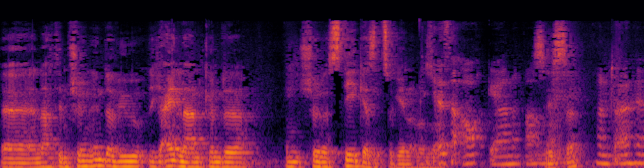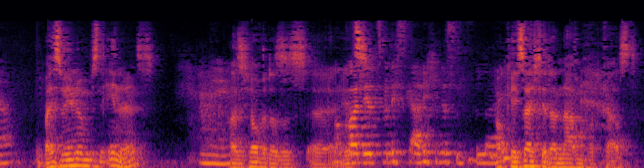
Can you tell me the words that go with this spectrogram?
äh, nach dem schönen Interview dich einladen könnte, um ein schönes Steak essen zu gehen oder so. Ich esse auch gerne Rahmen. Siehste? Von daher. Weißt du, wen du ein bisschen ähnelst? Nee. Also ich hoffe, dass es äh, oh jetzt... Gott, jetzt will ich es gar nicht wissen vielleicht. Okay, sag ich dir dann nach dem Podcast.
